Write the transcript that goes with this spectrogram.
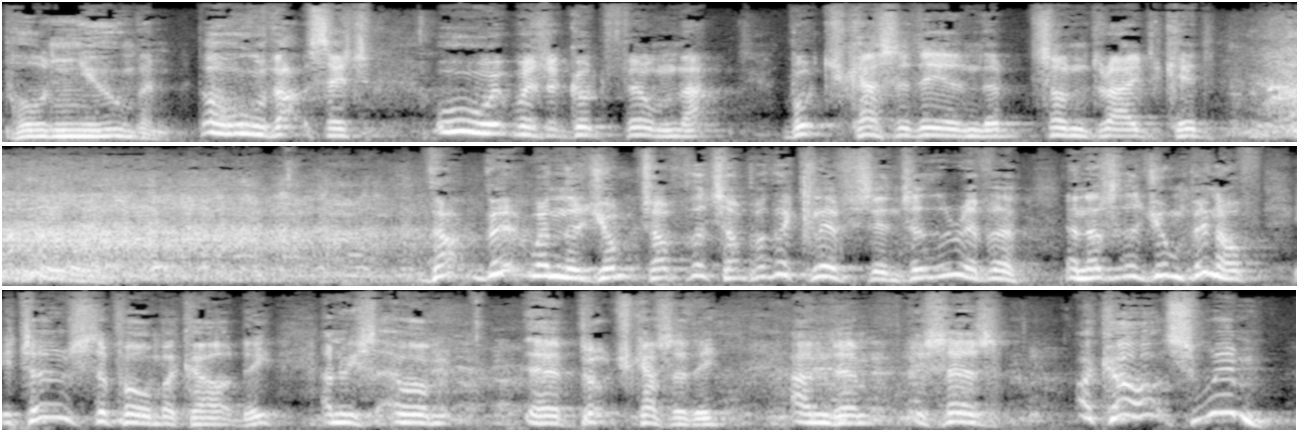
Paul Newman. Oh, that's it. Oh, it was a good film, that. Butch Cassidy and the sun-dried kid. That bit when they jumped off the top of the cliffs into the river, and as they're jumping off, he turns to Paul McCartney and say, um, uh, Butch Cassidy, and um, he says, "I can't swim."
